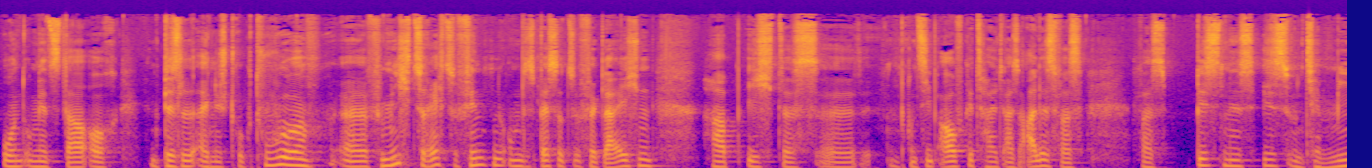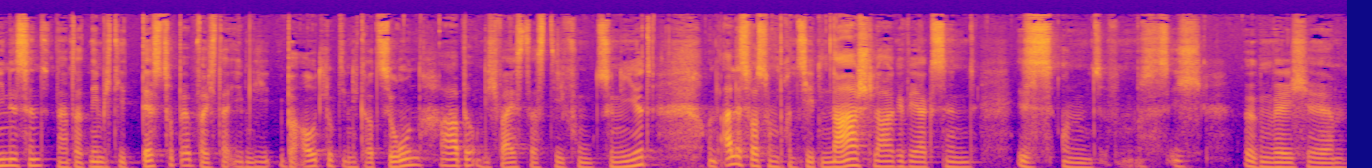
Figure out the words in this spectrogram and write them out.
Und um jetzt da auch ein bisschen eine Struktur äh, für mich zurechtzufinden, um das besser zu vergleichen, habe ich das äh, im Prinzip aufgeteilt. Also alles, was, was Business ist und Termine sind, na, da nehme ich die Desktop-App, weil ich da eben die über Outlook die Integration habe und ich weiß, dass die funktioniert. Und alles, was so im Prinzip Nachschlagewerk sind, ist und was weiß ich, irgendwelche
